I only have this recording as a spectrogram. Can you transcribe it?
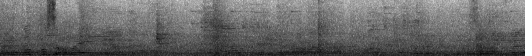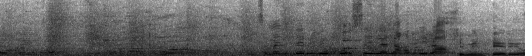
dito po sa may, sa cemetery po sila nakatira. Sementeryo?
